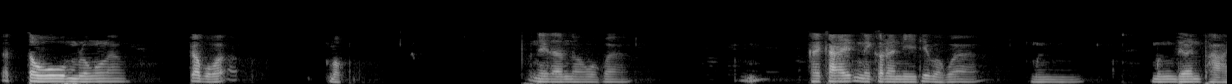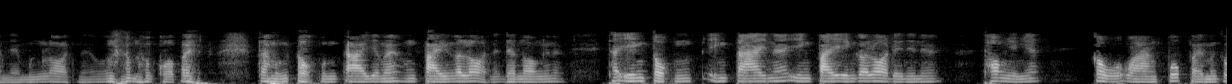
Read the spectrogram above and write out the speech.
ก็ตูมลงแล้ว ก็บอกว่าบอก ในตำนองบอกว่าคล้ายๆ ในกรณีที่บอกว่า มึงมึงเดินผ่านเนี่ย มึงรอดนะว่าทำนองขอไปถ้ามึงตกมึงตายใช่ไหมมึงไปมึงก็รอดนะทำนองนั้นนะถ้าเองตกเองตายนะเองไปเองก็รอดเลยเนี่ยนะ ท่องอย่างเงี้ย ก็วางปุ๊บไป มันก็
